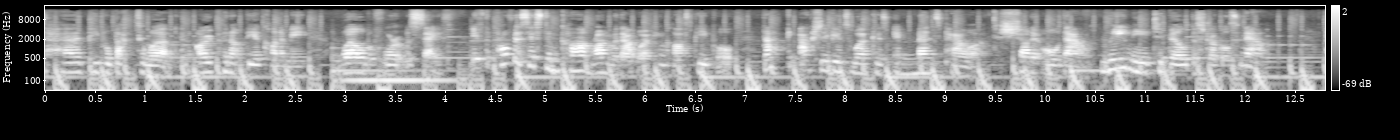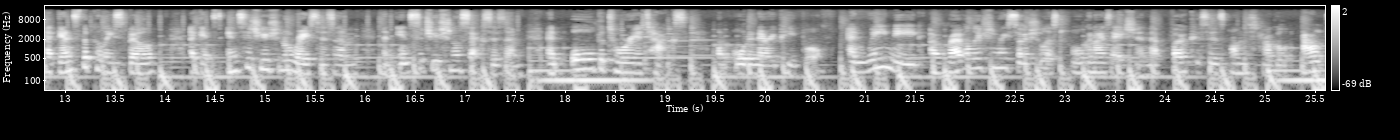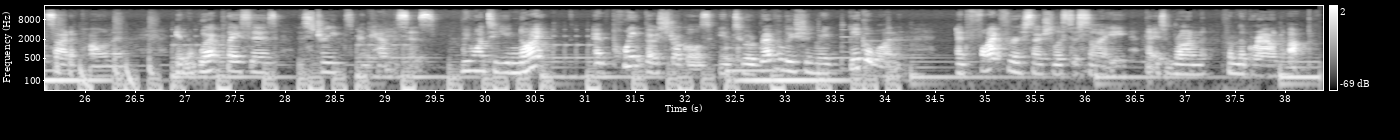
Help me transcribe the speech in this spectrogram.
to herd people back to work and open up the economy well before it was safe. If the profit system can't run without working class people, that actually gives workers immense power to shut it all down. We need to build the struggles now against the police bill, against institutional racism and institutional sexism, and all the Tory attacks on ordinary people. And we need a revolutionary socialist organisation that focuses on the struggle outside of Parliament, in the workplaces, the streets, and campuses. We want to unite and point those struggles into a revolutionary, bigger one and fight for a socialist society that is run from the ground up.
